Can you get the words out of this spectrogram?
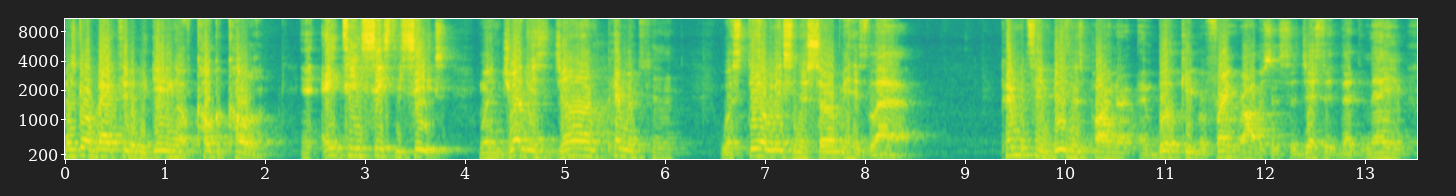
let's go back to the beginning of Coca-Cola. In 1866, when druggist John Pemberton was still mixing the syrup in his lab. Pemberton business partner and bookkeeper Frank Robinson suggested that the name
